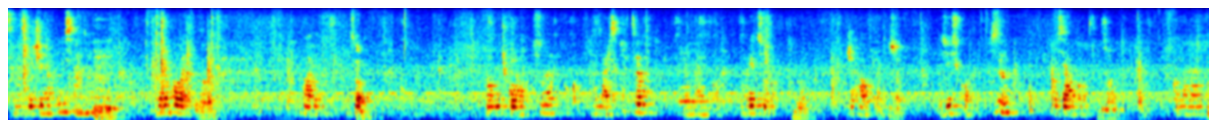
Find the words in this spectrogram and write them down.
Це на свідчення комісія. Береговий. За. Бабін. За. Волочкова. Гомерська. Гриненко. Грицюк. Жигалкин. Зюсько. Козявко. Кононенко.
